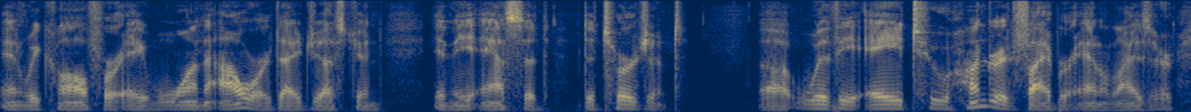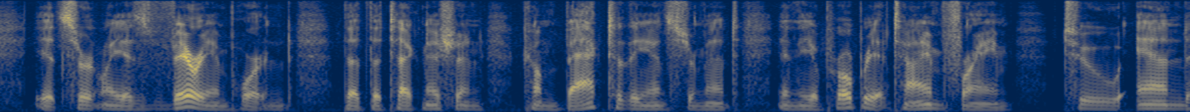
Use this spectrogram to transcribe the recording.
and we call for a one hour digestion in the acid detergent. Uh, with the A200 fiber analyzer, it certainly is very important that the technician come back to the instrument in the appropriate time frame to end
